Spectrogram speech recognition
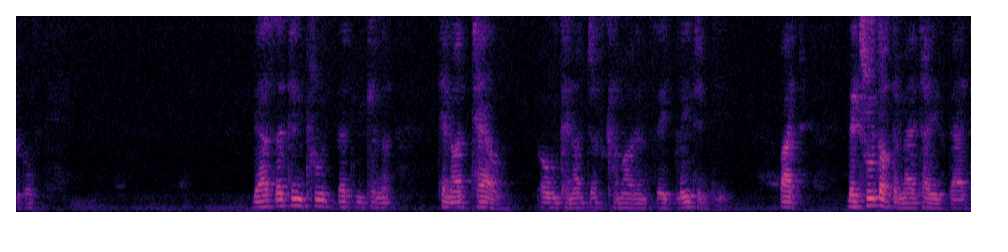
because there are certain truths that we cannot cannot tell or we cannot just come out and say blatantly. But the truth of the matter is that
